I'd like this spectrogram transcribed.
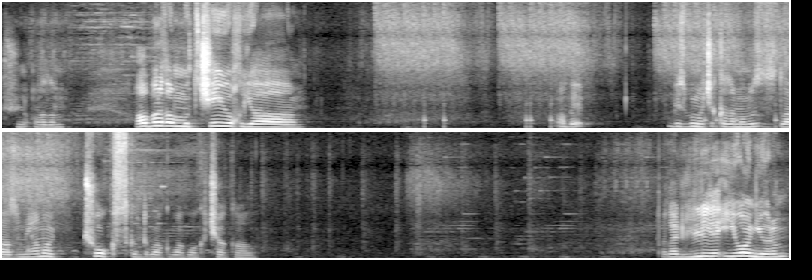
Şunu alalım. Abi burada mı şey yok ya. Abi biz bu maçı kazanmamız lazım ya ama çok sıkıntı bak bak bak çakal. Fakat Lili'de iyi oynuyorum.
